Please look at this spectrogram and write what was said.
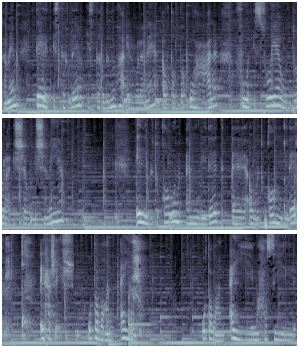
تمام؟ ثالث استخدام استخدموها العلماء أو طبقوها على فول الصويا والذرة الشامية اللي بتقاوم المبيدات أو بتقاوم مبيدات الحشائش. وطبعا أي وطبعا أي محاصيل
